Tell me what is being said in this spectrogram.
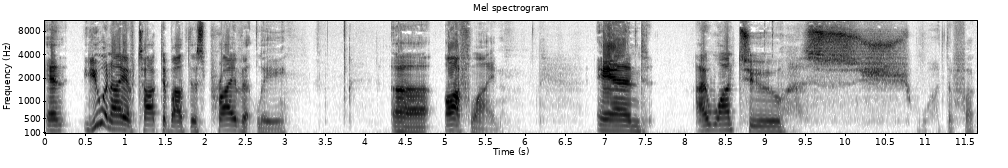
And you and I have talked about this privately uh, offline. And I want to. What the fuck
